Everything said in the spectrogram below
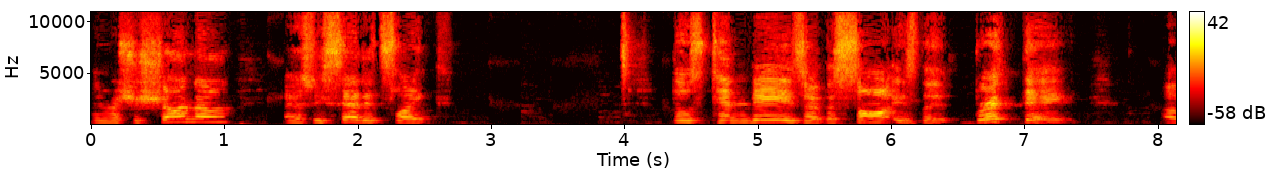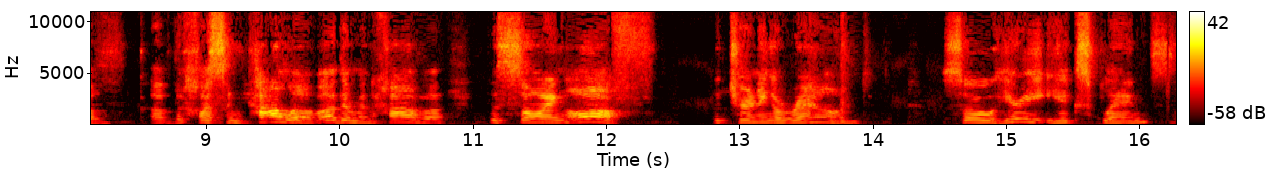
And Rosh Hashanah, as we said, it's like those 10 days are the song, is the birthday of of the Chassan Kala of Adam and Chava, the sawing off, the turning around. So here he, he explains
